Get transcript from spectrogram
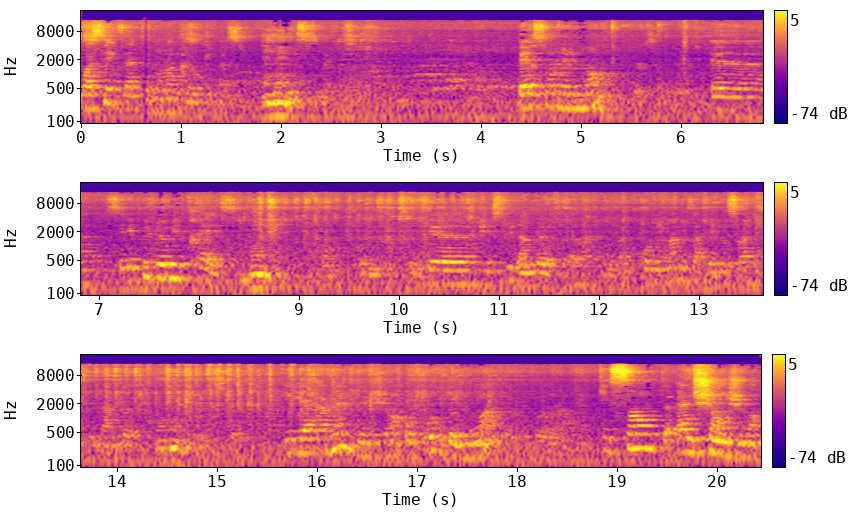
Voici exactement ma préoccupation. Mhm. Personnellement, euh, c'est depuis 2013 Mhm. que je suis dans l'œuvre. Premièrement, nous appelons le soir, je suis dans l'œuvre. Mhm. Il y a quand même des gens autour de moi qui sentent un changement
